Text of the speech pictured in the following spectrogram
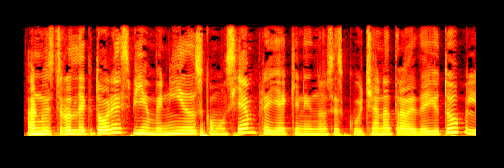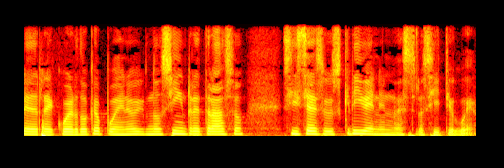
A nuestros lectores, bienvenidos como siempre y a quienes nos escuchan a través de YouTube, les recuerdo que pueden oírnos sin retraso si se suscriben en nuestro sitio web.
